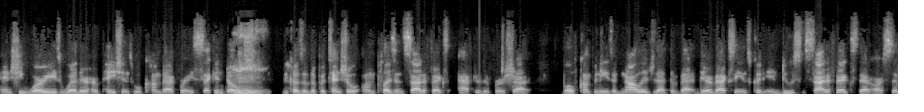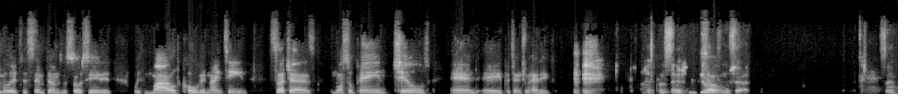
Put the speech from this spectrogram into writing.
and she worries whether her patients will come back for a second dose because of the potential unpleasant side effects after the first shot. Both companies acknowledge that the va- their vaccines could induce side effects that are similar to symptoms associated with mild COVID 19, such as muscle pain, chills, and a potential headache. That's essentially So- flu shot. Same.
